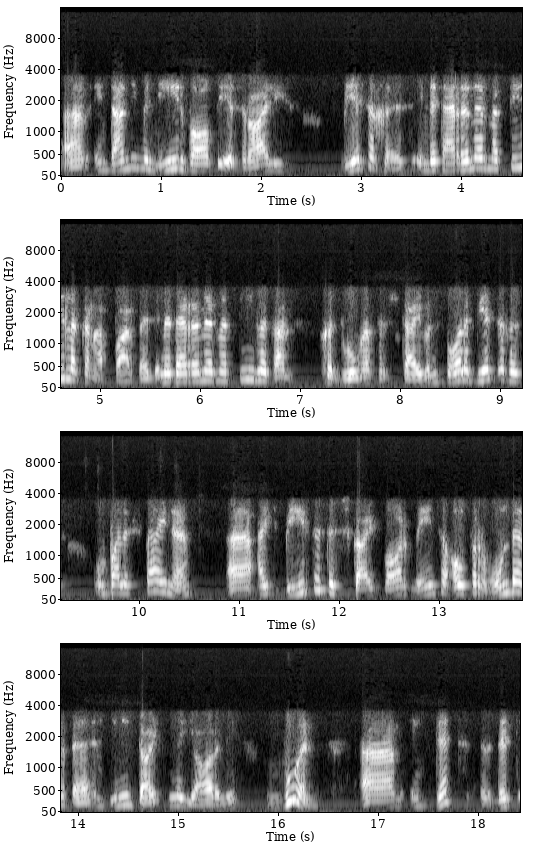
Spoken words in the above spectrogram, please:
Uh, en dan die manier waarop die Israelies besig is en dit herinner natuurlik aan apartheid en dit herinner natuurlik aan gedwonge verskywing. So hulle besig is om Palestynë uh uit buurte te skuif waar mense al vir honderde en nie duisende jare nie woon. Ehm um, en dit dit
